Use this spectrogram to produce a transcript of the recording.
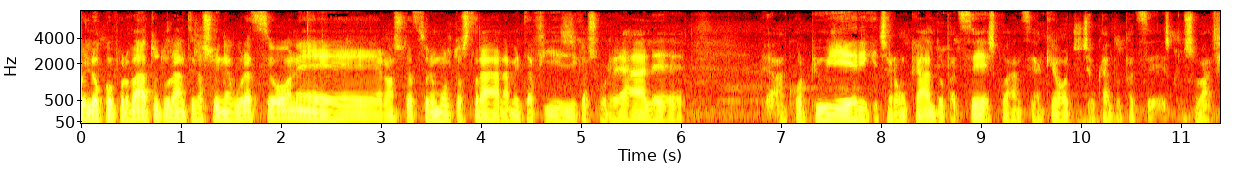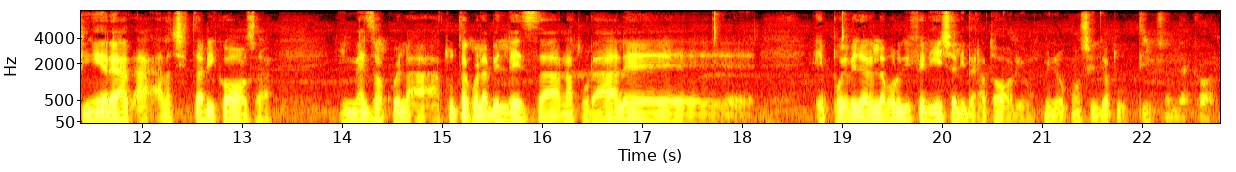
quello che ho provato durante la sua inaugurazione era una situazione molto strana, metafisica, surreale, ancora più ieri che c'era un caldo pazzesco, anzi anche oggi c'è un caldo pazzesco, insomma finire a, a, alla città di Cosa, in mezzo a, quella, a, tutta quella bellezza naturale e poi vedere il lavoro di Felice è liberatorio, quindi lo consiglio a tutti. Sono d'accordo.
